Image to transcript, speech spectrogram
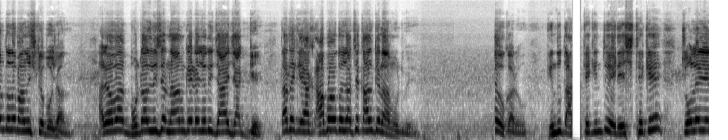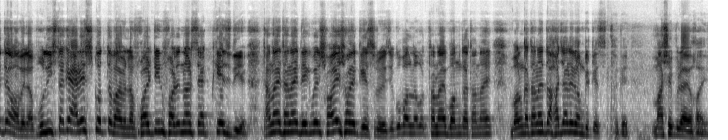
অন্তত মানুষকে বোঝান। আরে বাবা, ভোটার লিস্টের নাম কেটে যদি যায়, যাকগে। তাতে আপাতত যাচ্ছে, কালকে নাম উঠবে। কারও। কিন্তু তাকে কিন্তু এই দেশ থেকে চলে যেতে হবে না। পুলিশ তাকে অ্যারেস্ট করতে পারবে না। ফলটিন ফরেনার্স অ্যাক্ট কেস দিয়ে। থানায় থানায় দেখবেন শয়ে শয়ে কেস রয়েছে। গোপালনগর থানায়, বনগা থানায়। বনগা থানায় তো হাজারের অঙ্কে কেস থাকে। মাসে প্রায় হয়।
